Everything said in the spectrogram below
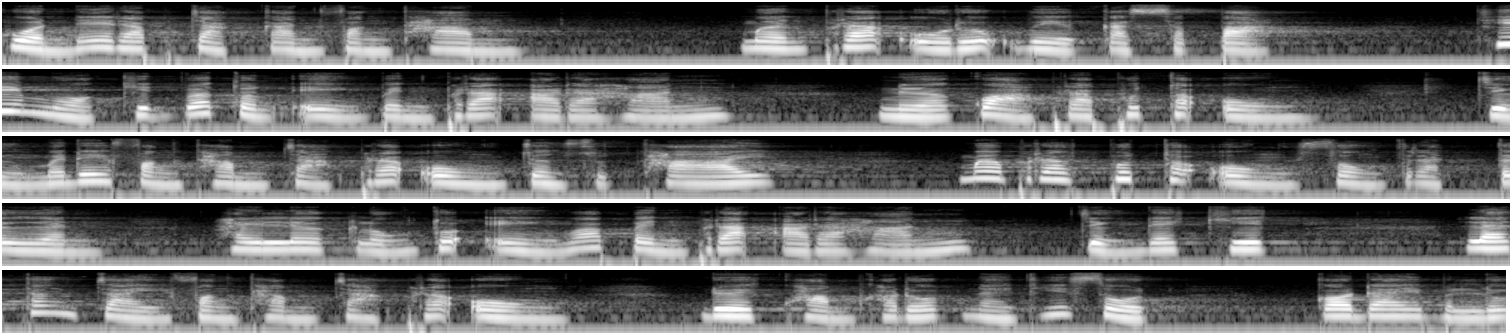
ควรได้รับจากการฟังธรรม เหมือนพระอุรุเวกัสปะ ที่หมวกคิดว่าตนเองเป็นพระอรหันต์เหนือกว่าพระพุทธองค์ จึงไม่ได้ฟังธรรมจากพระองค์จนสุดท้าย เมื่อพระพุทธองค์ทรงตรัสเตือน ให้เลิกหลงตัวเองว่าเป็นพระอรหันต์จึงได้คิด และตั้งใจฟังธรรมจากพระองค์ ด้วยความเคารพในที่สุด ก็ได้บรรลุ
